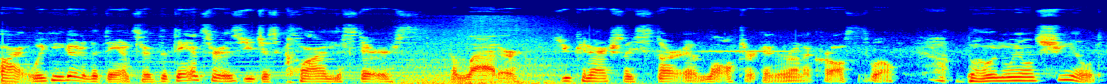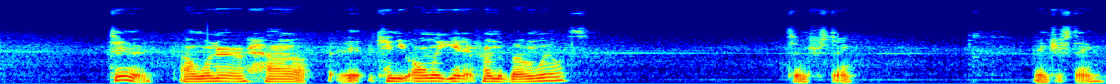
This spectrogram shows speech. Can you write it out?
All right, we can go to the dancer. The dancer is you just climb the stairs, the ladder. You can actually start at Lothric and run across as well. Bone wheel shield, dude. I wonder how. It, can you only get it from the bone wheels? It's interesting. Interesting.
